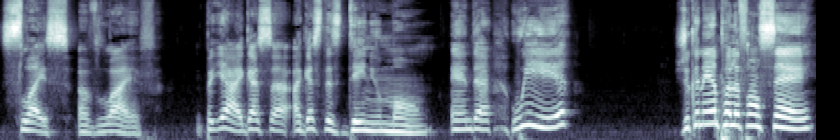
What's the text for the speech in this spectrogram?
slice of life. But yeah, I guess uh, I guess this denouement. And uh, oui, je connais un peu le français.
